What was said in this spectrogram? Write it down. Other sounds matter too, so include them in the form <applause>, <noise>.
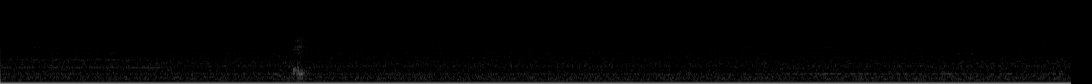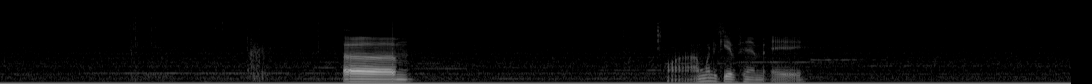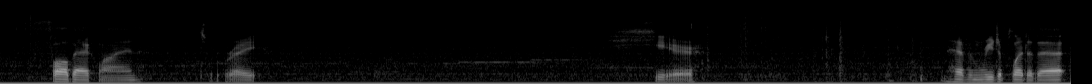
Um, I'm going to give him a fallback line to right here. Have him redeploy to that.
